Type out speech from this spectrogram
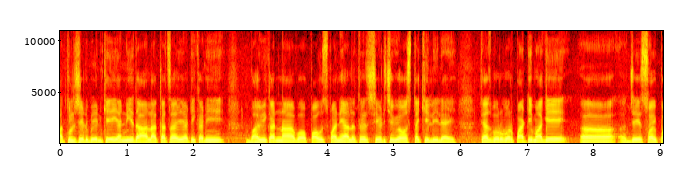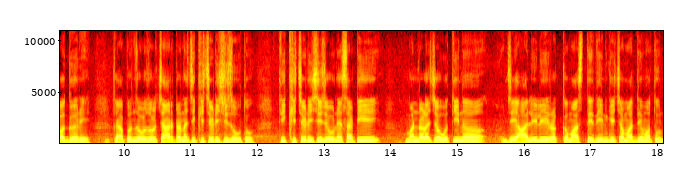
अतुल शेठ बेनके यांनी दहा लाखाचा या ठिकाणी भाविकांना ब पाऊस पाणी आलं तर शेडची व्यवस्था केलेली आहे. त्याचबरोबर पाठीमागे जे स्वयंपाकघर आहे ते आपण जवळजवळ चार टनाची खिचडी शिजवतो. ती खिचडी शिजवण्यासाठी मंडळाच्या वतीनं जे आलेली रक्कम असते देणगीच्या माध्यमातून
